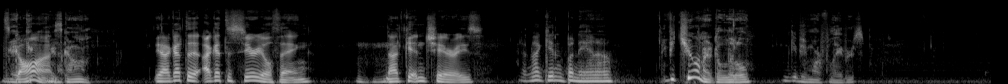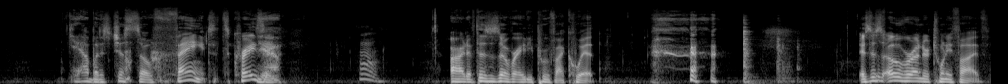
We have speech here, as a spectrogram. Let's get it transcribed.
it's It- gone. It's gone. Yeah, I got the I got the cereal thing. Mm-hmm. Not getting cherries. I'm not getting banana. If you chew on it a little, it'll give you more flavors. Yeah, but it's just so faint. It's crazy. Yeah. All right, if this is over 80 proof, I quit. is this over under 25?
